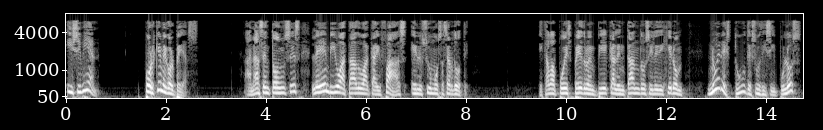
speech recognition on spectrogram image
y si bien, ¿por qué me golpeas? Anás entonces le envió atado a Caifás, el sumo sacerdote. Estaba pues Pedro en pie calentándose y le dijeron, ¿no eres tú de sus discípulos?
